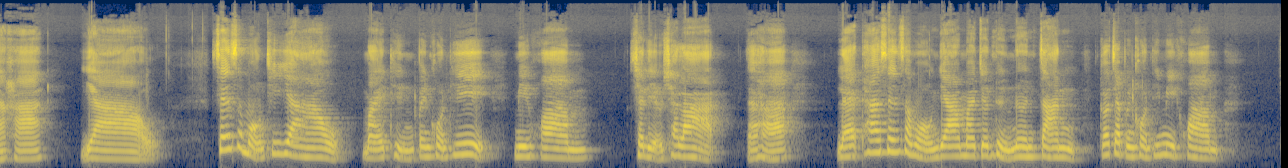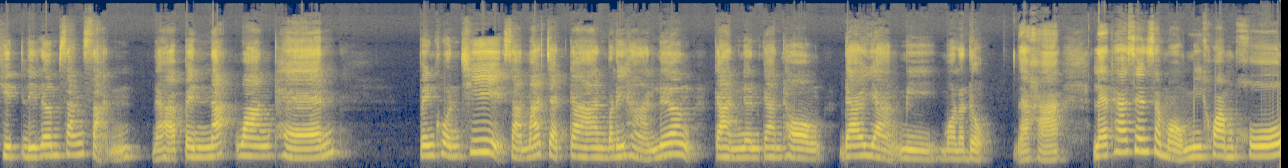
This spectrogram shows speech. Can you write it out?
นะคะ ยาว เส้นสมองที่ยาว หมายถึงเป็นคนที่มีความเฉลียวฉลาดนะคะและถ้าเส้นสมองยาวมาจนถึงเนินจันทร์ก็จะเป็นคนที่มีความคิดริเริ่มสร้างสรรค์นะคะเป็นนักวางแผน เป็นคนที่สามารถจัดการบริหารเรื่องการเงินการทองได้อย่างมีมรดก นะคะ และถ้าเส้นสมองมีความโค้ง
